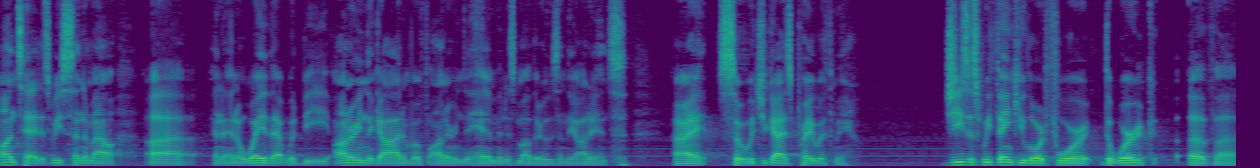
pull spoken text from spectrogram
on Ted as we send him out uh, in, in, a way that would be honoring the God and both honoring to him and his mother who's in the audience. All right? So, would you guys pray with me? Jesus, we thank you, Lord, for the work of uh,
